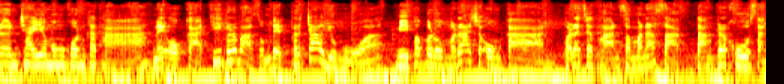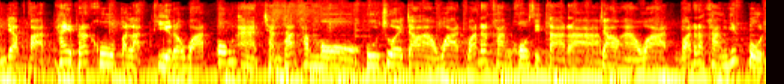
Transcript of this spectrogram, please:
ริญชัยมงคลคาถา ในโอกาสที่พระบาทสมเด็จพระเจ้าอยู่หัว มีพระบรมราชองค์การ พระราชทานสมณศักดิ์ตั้งพระครูสัญญาบัตรให้พระครูปลัดธีรวัตรองค์อาจฉันทธรรมโม ผู้ช่วยเจ้าอาวาสวัดระฆังโคสิตารามเจ้าอาวาสวัดระฆังญี่ปุ่น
